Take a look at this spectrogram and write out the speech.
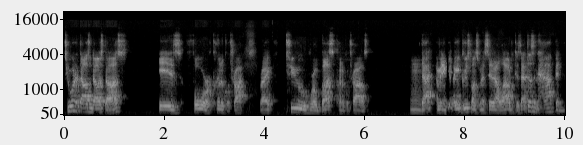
$200,000 to us is for clinical trials, right? Two robust clinical trials. Mm. That I mean, I get goosebumps when I say that out loud because that doesn't happen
